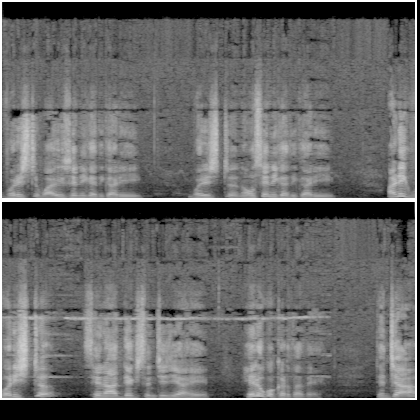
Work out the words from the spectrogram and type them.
वरिष्ठ वायुसैनिक अधिकारी वरिष्ठ नौसैनिक अधिकारी आणि वरिष्ठ सेनाध्यक्ष त्यांचे जे आहे हे लोक करतात आहे. त्यांच्या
